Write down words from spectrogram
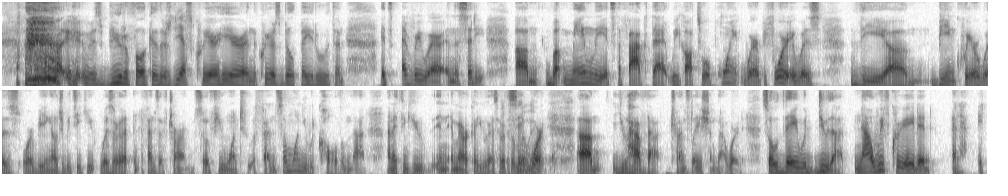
it was beautiful because there's yes queer here and the queers built Beirut and it's everywhere in the city. Um, but mainly it's the fact that we got to a point where before it was the um, being queer was or being LGBTQ was a, an offensive term. So if you want to offend someone, you would call them that. And I think you in America you guys have We're the same word. Um, you have that translation, that word. So they would do that. Now we've created and it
